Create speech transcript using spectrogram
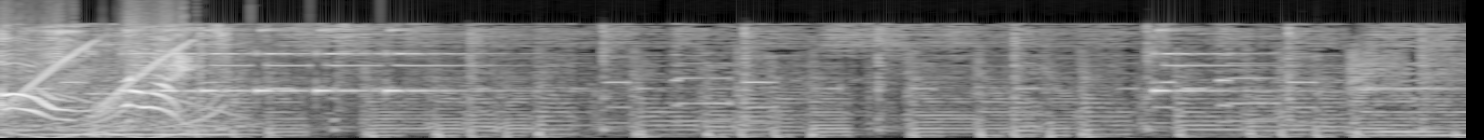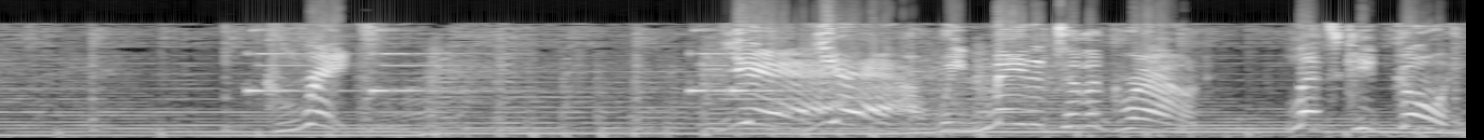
All right! Great! Yeah! Yeah! We made it to the ground! Let's keep going!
